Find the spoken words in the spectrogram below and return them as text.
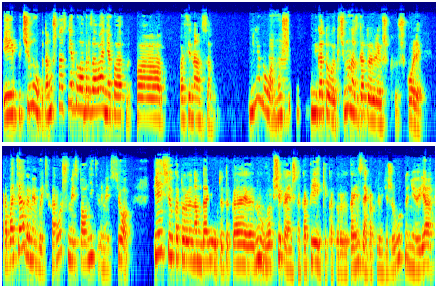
И почему? Потому что у нас не было образования по, по, по финансам. Не было. Мужчины не готовы. К чему нас готовили в школе? Работягами быть, хорошими исполнителями, все. Пенсию, которую нам дают, это, ну, вообще, конечно, копейки, которые, я не знаю, как люди живут на нее. Я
